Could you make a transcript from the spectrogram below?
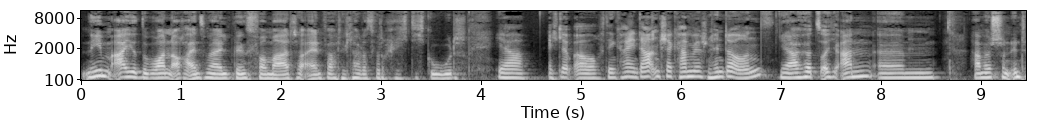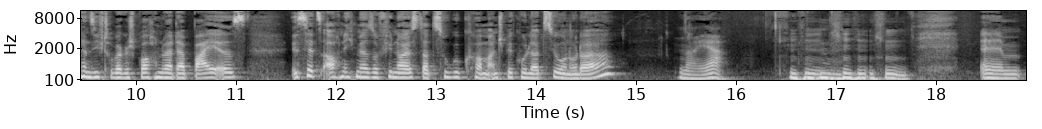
neben Are You the One auch eins meiner Lieblingsformate einfach. Ich glaube, das wird richtig gut. Ja, ich glaube auch. Den Kandidatencheck haben wir schon hinter uns. Ja, hört's euch an. Ähm, haben wir schon intensiv drüber gesprochen, wer dabei ist. Ist jetzt auch nicht mehr so viel Neues dazugekommen an Spekulation, oder? Naja. ähm,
